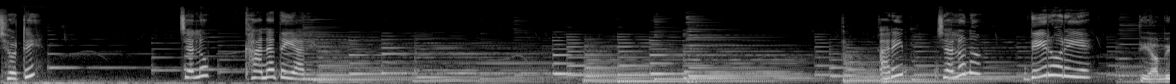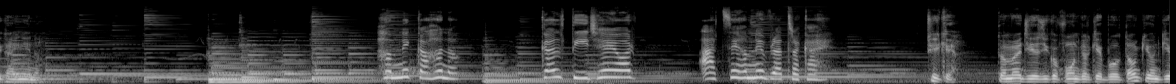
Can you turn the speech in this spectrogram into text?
छोटे, चलो, खाना तैयार है। अरे, चलो ना, देर हो रही है। ती आप भी खाएँगी ना। हमने कहा ना कल तीज है और आज से हमने व्रत रखा है। ठीक है तो मैं जिया जी को फ़ोन करके बोलता हूँ कि उनकी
